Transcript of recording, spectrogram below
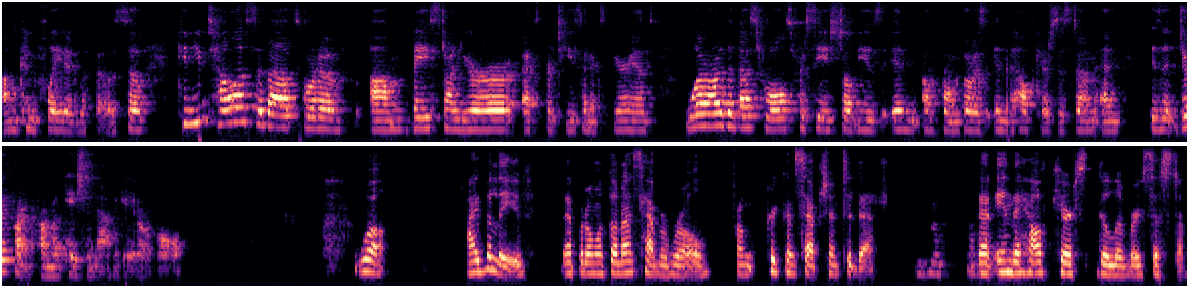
um, conflated with those. So can you tell us about sort of um, based on your expertise and experience, what are the best roles for CHWs in uh, promotores in the healthcare system, and is it different from a patient navigator role? Well, I believe that promotoras have a role from preconception to death. Mm-hmm. Mm-hmm. That in the healthcare delivery system,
